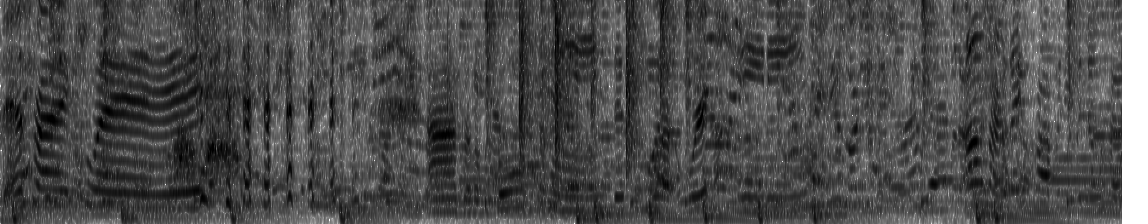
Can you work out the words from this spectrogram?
That's right, Quay. uh, so the food came. This is what we're eating. Oh no, they probably even know how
